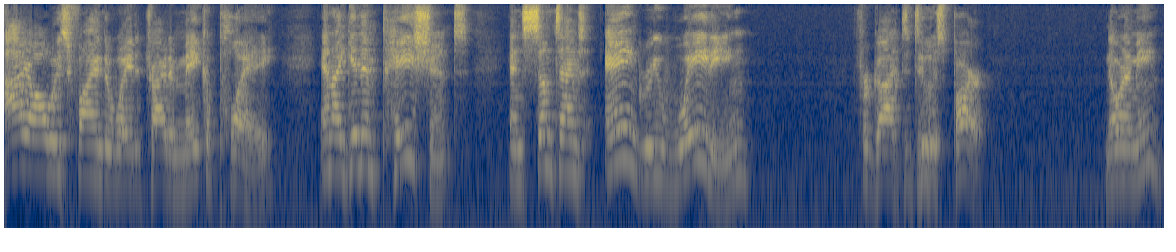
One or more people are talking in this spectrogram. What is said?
I always find a way to try to make a play, and I get impatient and sometimes angry waiting for God to do his part. Know what I mean?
